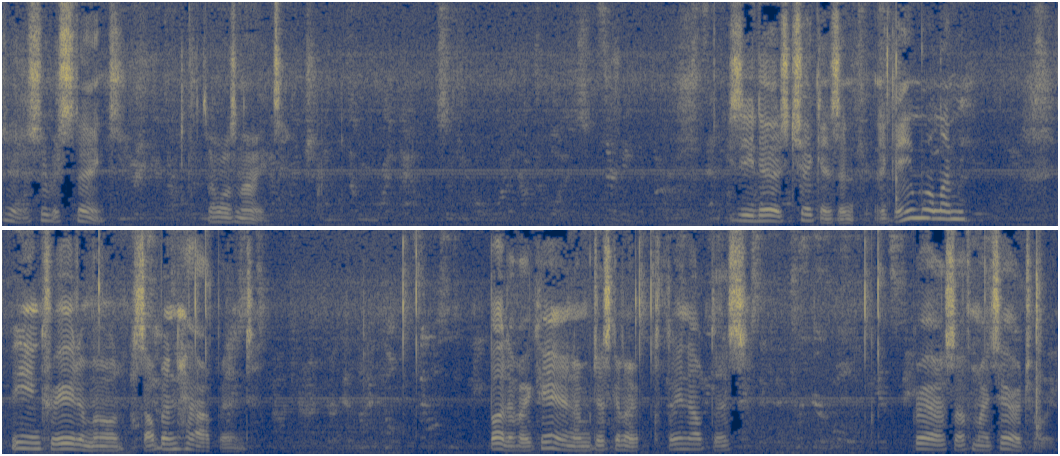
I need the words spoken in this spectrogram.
yeah, super stinks. It's almost night. You see, there's chickens, and the game won't let me be in creative mode. Something happened. But if I can, I'm just gonna clean out this grass off my territory.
